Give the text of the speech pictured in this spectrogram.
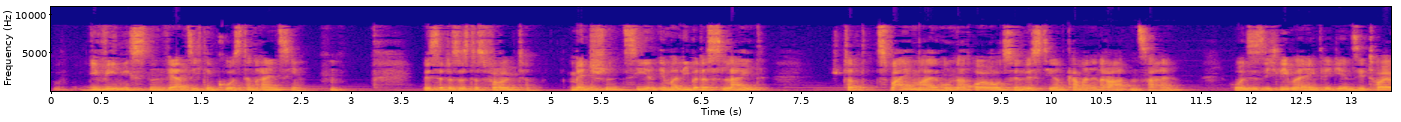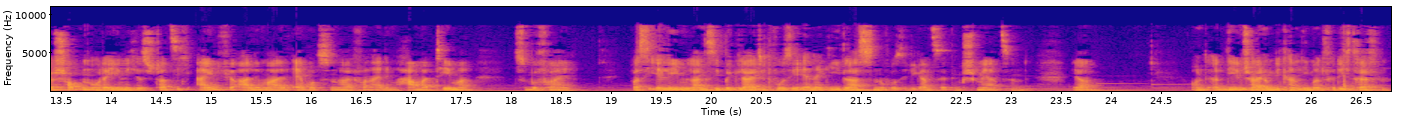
die wenigsten werden sich den Kurs dann reinziehen. Hm. Wisst ihr, das ist das Verrückte. Menschen ziehen immer lieber das Leid, statt zweimal 100 Euro zu investieren, kann man in Raten zahlen, Holen Sie sich lieber irgendwie, gehen Sie teuer shoppen oder ähnliches, statt sich ein für alle Mal emotional von einem Hammerthema zu befreien. Was Ihr Leben lang Sie begleitet, wo Sie Energie lassen, wo Sie die ganze Zeit im Schmerz sind. Ja. Und äh, die Entscheidung, die kann niemand für dich treffen.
